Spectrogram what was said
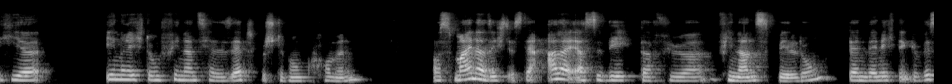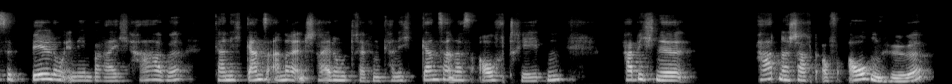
hier in Richtung finanzielle Selbstbestimmung kommen. Aus meiner Sicht ist der allererste Weg dafür Finanzbildung. Denn wenn ich eine gewisse Bildung in dem Bereich habe, kann ich ganz andere Entscheidungen treffen, kann ich ganz anders auftreten, habe ich eine Partnerschaft auf Augenhöhe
